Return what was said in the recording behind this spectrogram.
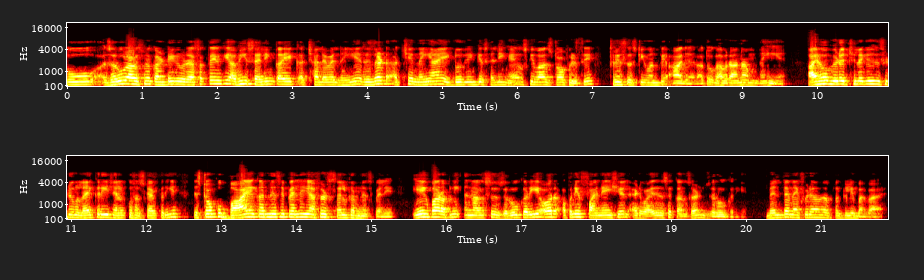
तो ज़रूर आप इसमें कंटिन्यू रह सकते हैं, क्योंकि अभी सेलिंग का एक अच्छा लेवल नहीं है। रिज़ल्ट अच्छे नहीं आए, एक दो दिन की सेलिंग है, उसके बाद स्टॉक फिर से 361 पे आ जाएगा तो घबराना नहीं है। आई होप वीडियो अच्छी लगी इस वीडियो को लाइक करिए चैनल को सब्सक्राइब करिए। स्टॉक को बाय करने से पहले या फिर सेल करने से पहले, एक बार अपनी एनालिसिस ज़रूर करिए और अपने फाइनेंशियल एडवाइजर से कंसल्ट ज़रूर करिए। मिलते हैं नेक्स्ट वीडियो में, तब तक के लिए बाय बाय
